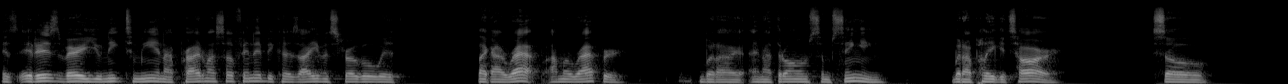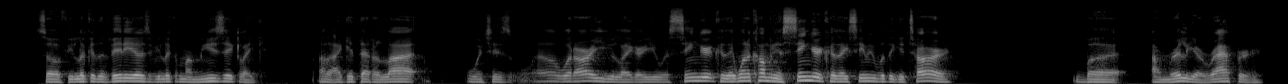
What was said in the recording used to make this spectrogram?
it's, it is very unique to me, and I pride myself in it because I even struggle with, like, I rap. I'm a rapper, but I and I throw in some singing, but I play guitar. So, so if you look at the videos, if you look at my music, like, I get that a lot. Which is, well, what are you like? Are you a singer? Because they want to call me a singer because they see me with a guitar, but I'm really a rapper.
